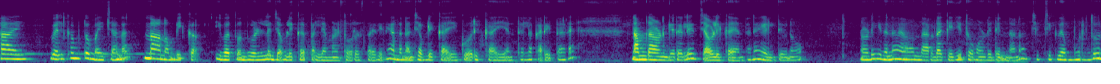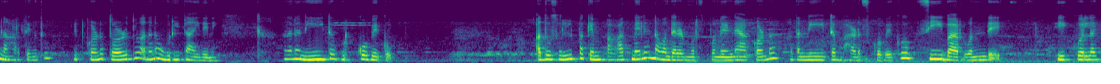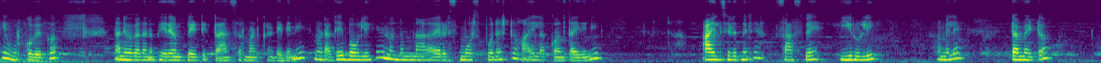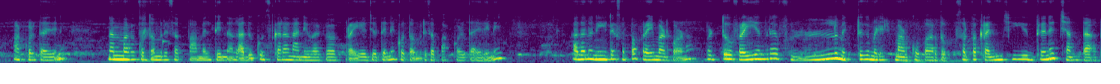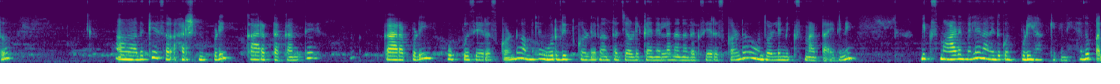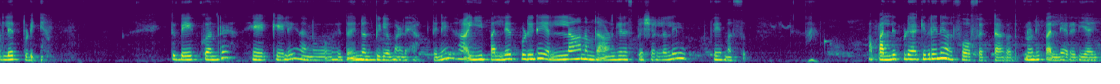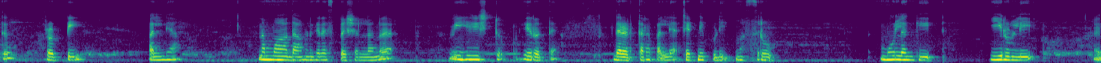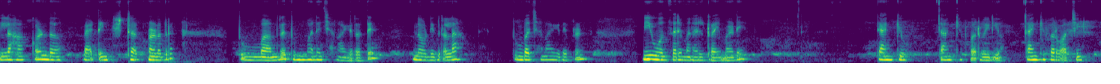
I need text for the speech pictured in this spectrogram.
Hi, welcome to my channel. ನಾನು ಅಂಬಿಕಾ. ಇವತ್ತೊಂದು ಒಳ್ಳೆ ಜವಳಿಕಾಯಿ ಪಲ್ಯ ಮಾಡಿ ತೋರಿಸ್ತಾ ಇದ್ದೀನಿ. ಅದನ್ನು ಜವಳಿಕಾಯಿ, ಗೋರಿಕಾಯಿ ಅಂತೆಲ್ಲ ಕರೀತಾರೆ. ನಮ್ಮ ದಾವಣಗೆರೆಯಲ್ಲಿ ಜವಳಿಕಾಯಿ ಅಂತಲೇ ಹೇಳ್ತೀವಿ ನಾವು. ನೋಡಿ, ಇದನ್ನು ಒಂದು ಅರ್ಧ ಕೆ ಜಿ ತೊಗೊಂಡಿದ್ದೀನಿ ನಾನು. ಚಿಕ್ಕ ಚಿಕ್ಕದಾಗಿ ಮುರಿದು ನಾರು ತೆಗೆದು ಇಟ್ಕೊಂಡು ತೊಳೆದು ಅದನ್ನು ಉರಿತಾ ಇದ್ದೀನಿ. ಅದನ್ನು ನೀಟಾಗಿ ಹುರ್ಕೋಬೇಕು. ಅದು ಸ್ವಲ್ಪ ಕೆಂಪಾದಮೇಲೆ ನಾವು ಒಂದೆರಡು ಮೂರು ಸ್ಪೂನ್ ಎಣ್ಣೆ ಹಾಕ್ಕೊಂಡು ಅದನ್ನು ನೀಟಾಗಿ ಬಾಡಿಸ್ಕೋಬೇಕು. ಸೀಬಾರ್ದು ಒಂದೇ ಈಕ್ವಲಾಗಿ ಹುರ್ಕೋಬೇಕು. ನಾನಿವಾಗ ಅದನ್ನು ಬೇರೆ ಒಂದು ಪ್ಲೇಟಿಗೆ ಟ್ರಾನ್ಸ್ಫರ್ ಮಾಡ್ಕೊಂಡಿದ್ದೀನಿ ನೋಡಿ ಅದೇ ಬೌಲಿಗೆ ನಾನೊಂದು ನಾ, ಎರಡು ಮೂರು ಸ್ಪೂನಷ್ಟು ಆಯಿಲ್ ಹಾಕ್ಕೊತಾ ಇದ್ದೀನಿ ಆಯಿಲ್ ಸಿಡಿದ್ಮೇಲೆ ಸಾಸಿವೆ, ಈರುಳ್ಳಿ, ಆಮೇಲೆ ಟೊಮೆಟೊ ಹಾಕ್ಕೊಳ್ತಾ ಇದ್ದೀನಿ ನನ್ನ ಮಗ ಕೊತ್ತಂಬರಿ ಸೊಪ್ಪು ಆಮೇಲೆ ತಿನ್ನಲ್ಲ. ಅದಕ್ಕೋಸ್ಕರ ನಾನಿವಾಗ ಫ್ರೈ ಜೊತೆನೇ ಕೊತ್ತಂಬರಿ ಸೊಪ್ಪು ಹಾಕ್ಕೊಳ್ತಾ ಇದ್ದೀನಿ ಅದನ್ನು ನೀಟಾಗಿ ಸ್ವಲ್ಪ ಫ್ರೈ ಮಾಡ್ಕೊಳ್ಳೋಣ. ಬಟ್ ಫ್ರೈ ಅಂದರೆ ಫುಲ್ಲು ಮೆತ್ತಗೆ ಮೆಲ್ಟ್ ಮಾಡ್ಕೋಬಾರ್ದು. ಸ್ವಲ್ಪ ಕ್ರಂಚಿ ಇದ್ರೇ ಚೆಂದ ಅದು. ಅದಕ್ಕೆ ಸ ಅರ್ಶಿನ ಪುಡಿ ಖಾರಕ್ಕೆ ತಕ್ಕಂತೆ ಖಾರ ಪುಡಿ, ಉಪ್ಪು ಸೇರಿಸ್ಕೊಂಡು, ಆಮೇಲೆ ಹುರಿದಿಟ್ಕೊಂಡಿರೋಂಥ ಜವಳಿಕಾಯನ್ನೆಲ್ಲ ನಾನು ಅದಕ್ಕೆ ಸೇರಿಸ್ಕೊಂಡು ಒಂದು ಒಳ್ಳೆ ಮಿಕ್ಸ್ ಮಾಡ್ತಾಯಿದ್ದೀನಿ ಮಿಕ್ಸ್ ಮಾಡಿದ್ಮೇಲೆ ನಾನು ಇದಕ್ಕೊಂದು ಪುಡಿ ಹಾಕಿದ್ದೀನಿ. ಅದು ಪಲ್ಯದ ಪುಡಿ. ಇದು ಬೇಕು ಅಂದರೆ ಹೇಗೆ ಕೇಳಿ ನಾನು ಇದು ಇನ್ನೊಂದು ವಿಡಿಯೋ ಮಾಡಿ ಹಾಕ್ತೀನಿ. ಈ ಪಲ್ಯದ ಪುಡಿನೇ ಎಲ್ಲ ನಮ್ಮ ದಾವಣಗೆರೆ ಸ್ಪೆಷಲಲ್ಲಿ ಫೇಮಸ್ಸು ಆ ಪಲ್ಯದ ಪುಡಿ ಹಾಕಿದ್ರೇ ಅದು ಪರ್ಫೆಕ್ಟ್ ಆಗೋದು. ನೋಡಿ ಪಲ್ಯ ರೆಡಿ ಆಯಿತು. ರೊಟ್ಟಿ, ಪಲ್ಯ, ನಮ್ಮ ದಾವಣಗೆರೆ ಸ್ಪೆಷಲ್ ಅಂದರೆ ಇಷ್ಟು ಇರುತ್ತೆ. ಒಂದೆರಡು ಥರ ಪಲ್ಯ. ಚಟ್ನಿ ಪುಡಿ, ಮೊಸರು, ಮೂಲಂಗಿ, ಈರುಳ್ಳಿ ಎಲ್ಲ ಹಾಕ್ಕೊಂಡು ಬ್ಯಾಟಿಂಗ್ ಸ್ಟಾರ್ಟ್ ಮಾಡಿದ್ರೆ ತುಂಬ ಅಂದರೆ ತುಂಬಾ ಚೆನ್ನಾಗಿರುತ್ತೆ. ನೋಡಿದ್ರಲ್ಲ? ತುಂಬ ಚೆನ್ನಾಗಿದೆ ಫ್ರೆಂಡ್ಸ್. ನೀವು ಒಂದು ಸಾರಿ ಮನೇಲಿ ಟ್ರೈ ಮಾಡಿ. Thank you. Thank you for video. Thank you for watching.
